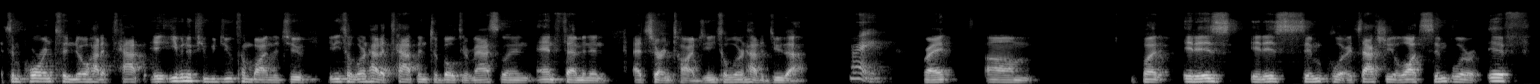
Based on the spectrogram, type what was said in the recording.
it's important to know how to tap, even if you do combine the two, you need to learn how to tap into both your masculine and feminine at certain times. You need to learn how to do that. right. Right. Um, but it is, it is simpler. It's actually a lot simpler if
